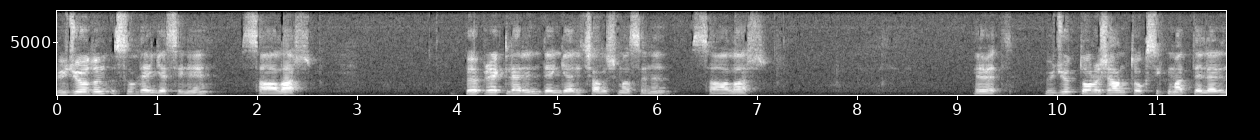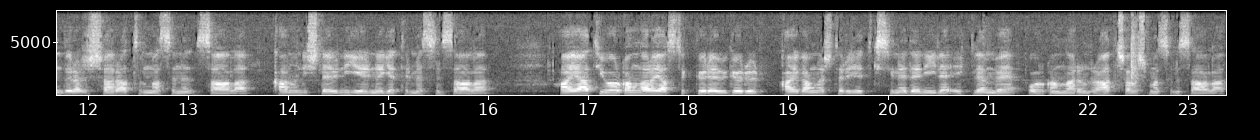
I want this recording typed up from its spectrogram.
Vücudun ısıl dengesini sağlar. Böbreklerin dengeli çalışmasını sağlar. Evet. Vücutta oluşan toksik maddelerin dışarı atılmasını sağlar. Kanın işlevini yerine getirmesini sağlar. Hayati organlara yastık görevi görür. Kayganlaştırıcı etkisi nedeniyle eklem ve organların rahat çalışmasını sağlar.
